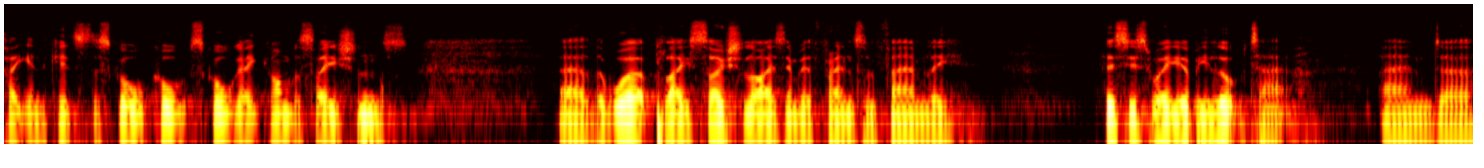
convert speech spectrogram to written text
taking the kids to school, school gate conversations, uh, the workplace, socialising with friends and family. This is where you'll be looked at and, uh,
